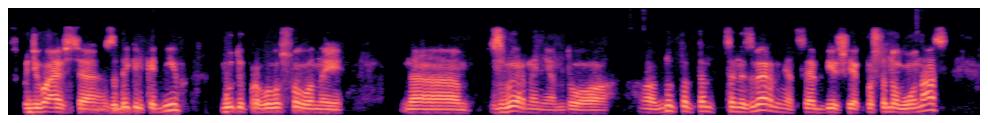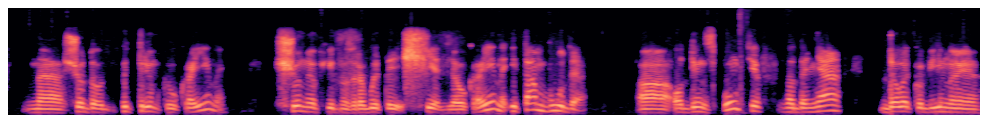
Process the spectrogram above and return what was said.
сподіваюся, за декілька днів буде проголосований е, звернення до ну там, це не звернення, це більше як постанова у нас е, щодо підтримки України, що необхідно зробити ще для України, і там буде е, один з пунктів надання далекобійної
